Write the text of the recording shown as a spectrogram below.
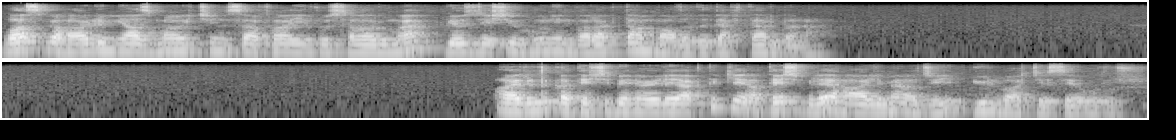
Vasf ve halüm yazma için safayı rusaruma, gözyaşı hunin varaktan bağladı defter bana. Ayrılık ateşi beni öyle yaktı ki ateş bile halime acıyıp gül bahçesi olur.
